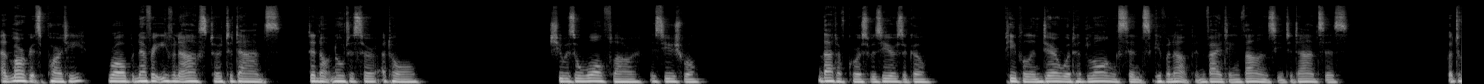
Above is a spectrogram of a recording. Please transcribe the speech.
At Margaret's party, Rob never even asked her to dance, did not notice her at all. She was a wallflower, as usual. That, of course, was years ago. People in Deerwood had long since given up inviting Valancy to dances. But to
